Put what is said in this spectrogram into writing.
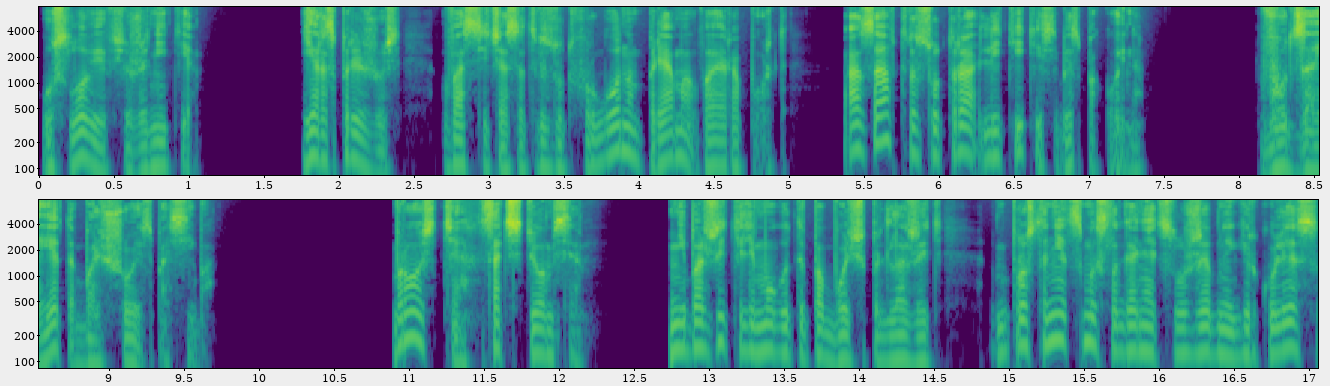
Условия все же не те. Я распоряжусь. Вас сейчас отвезут фургоном прямо в аэропорт. А завтра с утра летите себе спокойно. Вот за это большое спасибо. Бросьте, сочтемся. Небожители могут и побольше предложить. Просто нет смысла гонять служебный «Геркулес»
